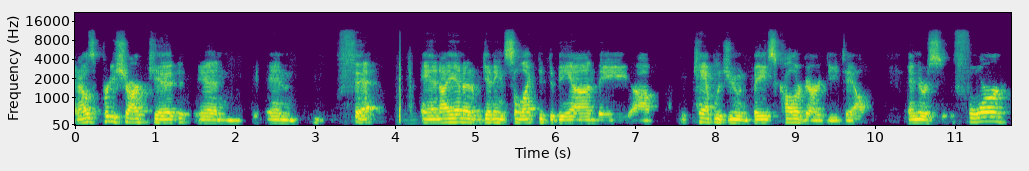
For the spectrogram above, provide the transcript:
and I was a pretty sharp kid and and fit, and I ended up getting selected to be on the uh, Camp Lejeune base color guard detail. And there's four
